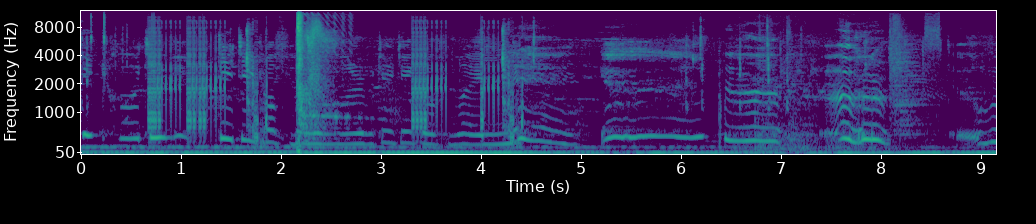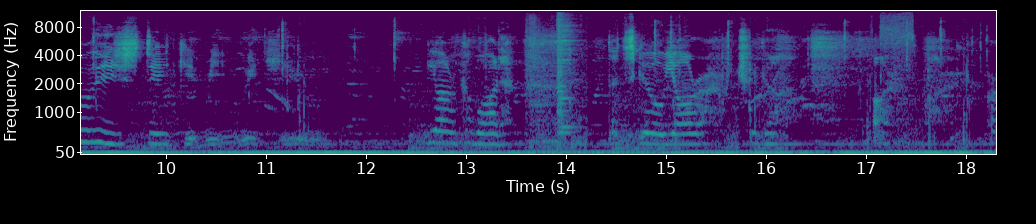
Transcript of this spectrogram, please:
They caught me. They take off my arm. They take off my leg. Uh, uh, uh. Please take me with you. Yara, come on. Let's go, Yara. Trigger. R, R,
